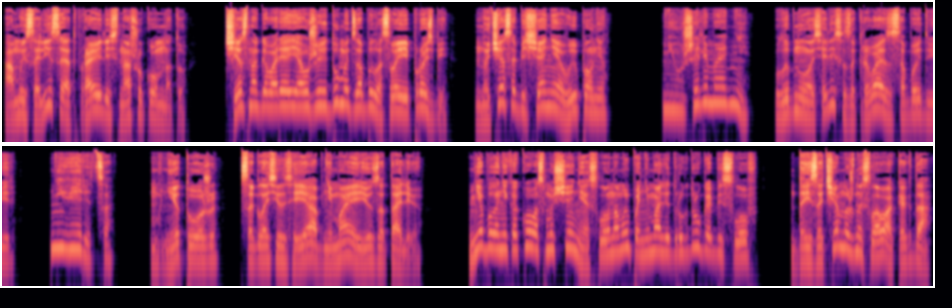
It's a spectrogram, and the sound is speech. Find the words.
а мы с Алисой отправились в нашу комнату. Честно говоря, я уже и думать забыл о своей просьбе, но Чес обещание выполнил. «Неужели мы одни?» – улыбнулась Алиса, закрывая за собой дверь. «Не верится». «Мне тоже», – согласился я, обнимая ее за талию. Не было никакого смущения, словно мы понимали друг друга без слов. Да и зачем нужны слова, когда?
